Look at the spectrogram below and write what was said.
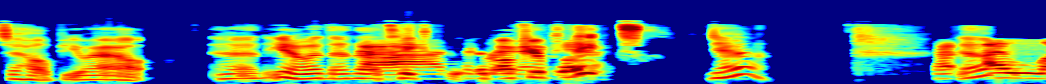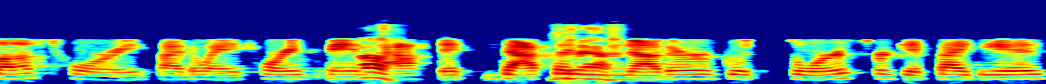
to help you out and you know and then that takes That's it off your idea. plate yeah That- Yeah. I love Tory, by the way. Tory's fantastic. That's Yeah. another good source for gift ideas.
